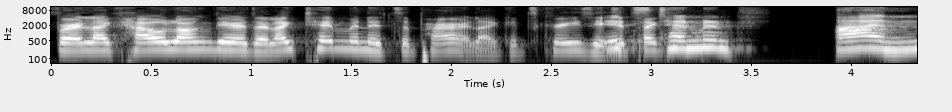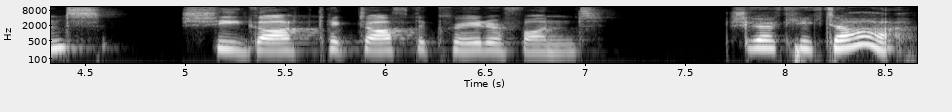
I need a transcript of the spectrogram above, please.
for like how long they're they're like 10 minutes apart. Like it's crazy. It's, It's like 10 minutes. And she got kicked off the creator fund. she got kicked off.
